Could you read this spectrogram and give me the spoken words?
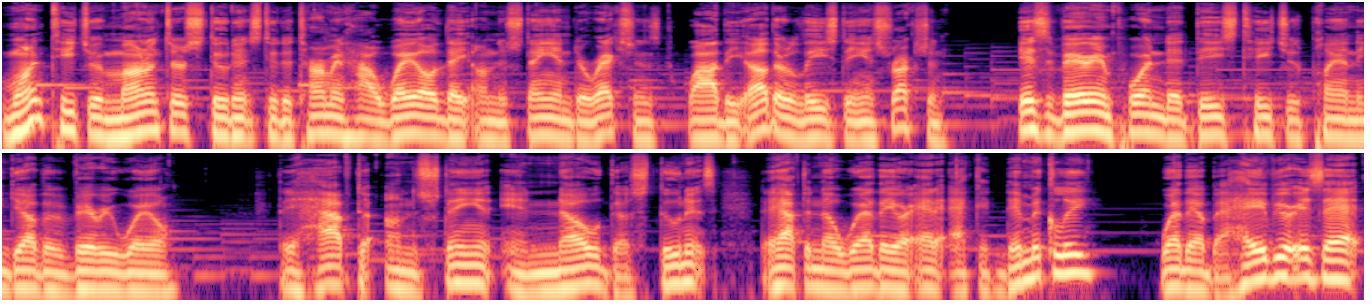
One teacher monitors students to determine how well they understand directions while the other leads the instruction. It's very important that these teachers plan together very well. They have to understand and know the students. They have to know where they are at academically, where their behavior is at.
